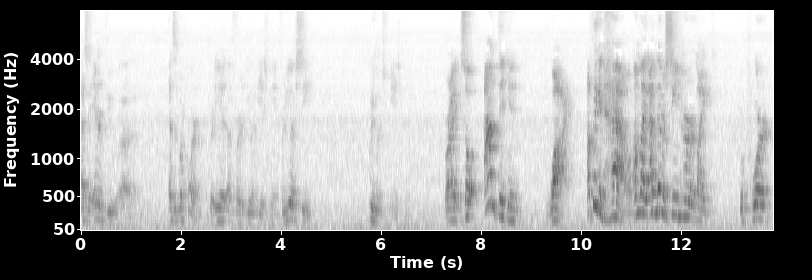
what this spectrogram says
as an interview, uh, as a reporter for e- uh, for ESPN for UFC, pretty much ESPN, right? So I'm thinking, why? I'm thinking how? I'm like I've never seen her like report,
